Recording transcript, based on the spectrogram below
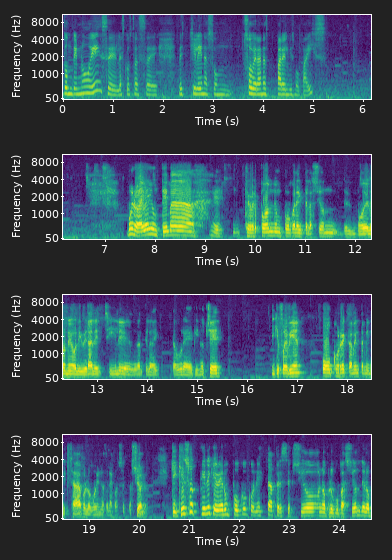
donde no es, eh, las costas eh, chilenas son soberanas para el mismo país? Bueno, ahí hay un tema eh, que responde un poco a la instalación del modelo neoliberal en Chile durante la dictadura de Pinochet y que fue bien o correctamente administrada por los gobiernos de la concertación. Que, que, eso tiene que ver un poco con esta percepción o preocupación de lo,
